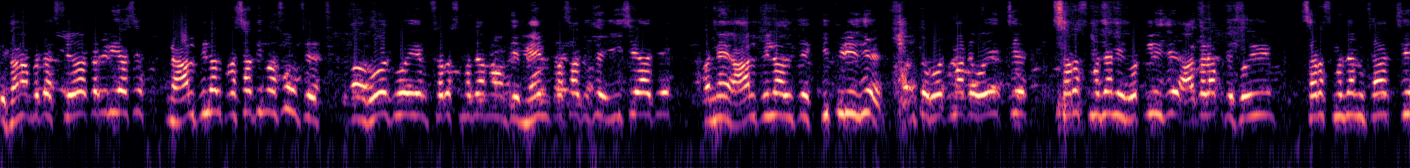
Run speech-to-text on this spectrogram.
એ ઘણા બધા સેવા કરી રહ્યા છે. અને હાલ ફિલહાલ પ્રસાદીમાં શું છે? રોજ હોય એમ સરસ મજાનો જે મેઇન પ્રસાદી છે એ છે આજે. અને હાલ ફિલહાલ જે ખીચડી છે એ તો રોજ માટે હોય જ છે. સરસ મજાની રોટલી છે. આગળ આપણે જોયું સરસ મજાનું શાક છે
